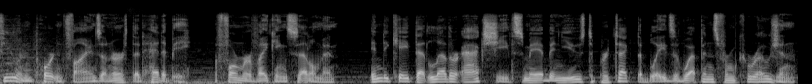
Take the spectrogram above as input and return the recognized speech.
Few important finds unearthed at Hedeby, a former Viking settlement, indicate that leather axe sheaths may have been used to protect the blades of weapons from corrosion.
